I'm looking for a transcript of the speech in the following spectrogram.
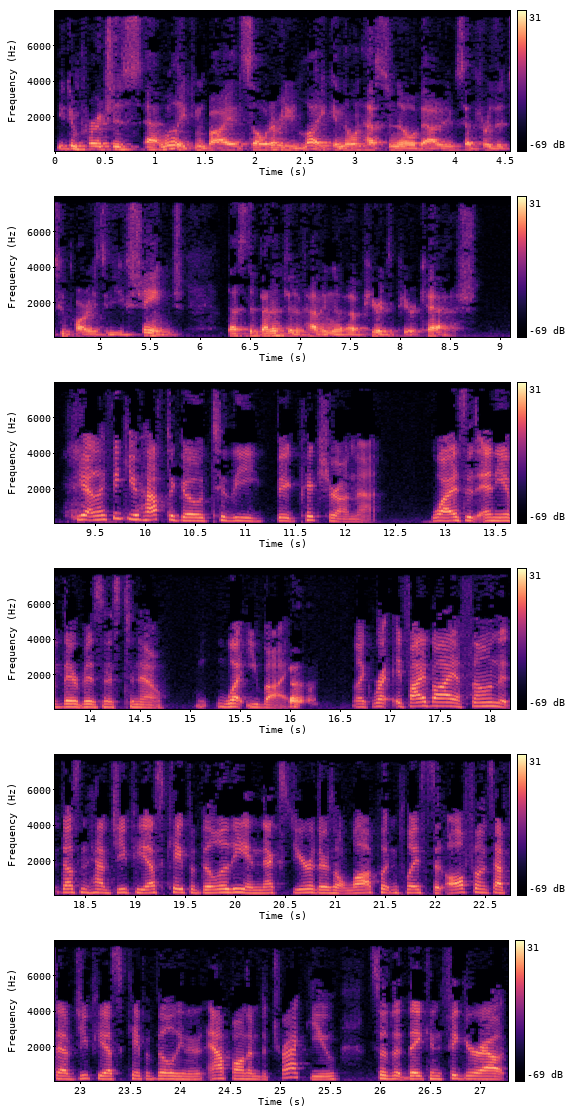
you can purchase at will. You can buy and sell whatever you'd like and no one has to know about it except for the two parties to the exchange. That's the benefit of having a peer-to-peer cash. Yeah, and I think you have to go to the big picture on that. Why is it any of their business to know what you buy? Like, right, if I buy a phone that doesn't have GPS capability and next year there's a law put in place that all phones have to have GPS capability and an app on them to track you so that they can figure out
